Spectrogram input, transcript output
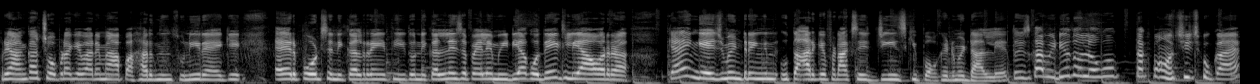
प्रियंका चोपड़ा के बारे में आप हर दिन सुन रहे हैं कि एयरपोर्ट से निकल रही थी तो निकलने से पहले मीडिया को देख लिया और क्या एंगेजमेंट रिंग उतार के फटाक से जीन्स की पॉकेट में डाल लिया। तो इसका वीडियो तो लोगों तक पहुँच ही चुका है।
